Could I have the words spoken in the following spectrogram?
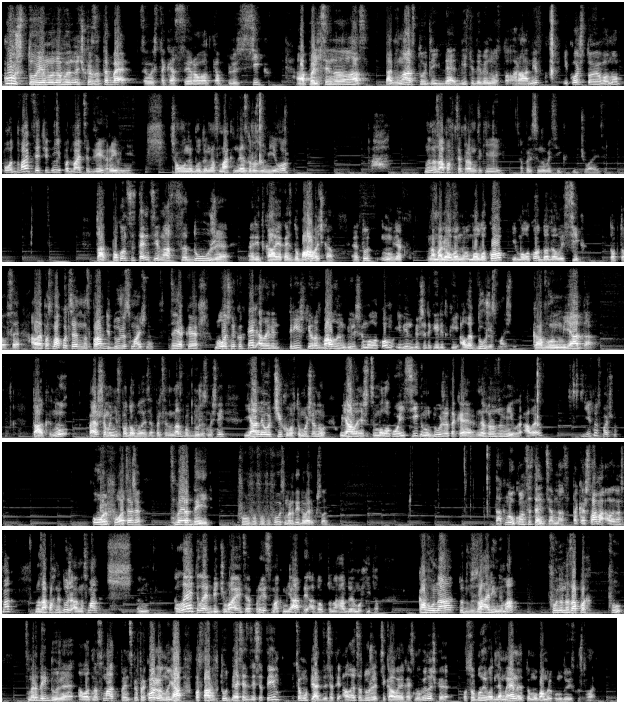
Куштуємо новиночку за тебе. Це ось така сироватка плюс сік. Апельсин ананас. Так, в нас тут йде 290 грамів, і коштує воно по 21 по 22 гривні. Що воно буде на смак, не зрозуміло. Ну, на запах це прям такий апельсиновий сік відчувається. Так, по консистенції в нас це дуже рідка якась добавочка. Е, Тут, ну, як намальовано молоко, і молоко додали сік. Тобто все. Але по смаку це насправді дуже смачно. Це як е, молочний коктейль, але він трішки розбавлений більше молоком, і він більше такий рідкий, але дуже смачно. Кавун м'ята. Так, ну, перше мені сподобалося. Апельсин нас був дуже смачний. Я не очікував, тому що ну, уявлення, що це молоко і сік, ну дуже таке незрозуміле, але дійсно смачно. Ой, фу, а це вже смердить. Фу, фу, фу, фу, фу, смердить, давайте куштувати. Так, ну консистенція в нас така ж сама, але на смак, на запах не дуже, а на смак ем, ледь-ледь відчувається присмак м'яти, а тобто нагадує мохіто. Кавуна тут взагалі нема. Фу, ну на запах, фу, смердить дуже. А от на смак, в принципі, прикольно. Ну я б поставив тут 10 з 10, в цьому 5 з 10, але це дуже цікава якась новиночка, особливо для мене, тому вам рекомендую скуштувати.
